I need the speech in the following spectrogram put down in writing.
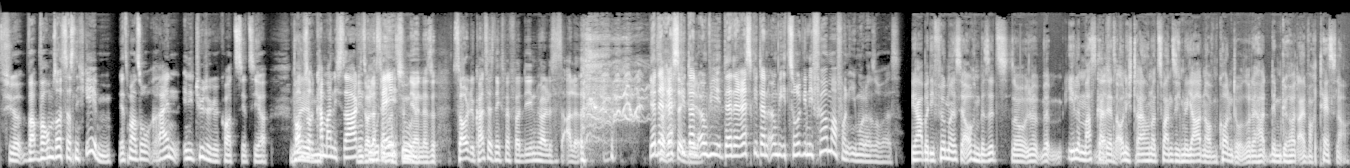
für, warum soll es das nicht geben? Jetzt mal so rein in die Tüte gekotzt jetzt hier. Warum soll, kann man nicht sagen, wie soll das hey, funktionieren? Also, sorry, du kannst jetzt nichts mehr verdienen, weil das ist alle. Ja, der Rest geht dann irgendwie, der, der Rest geht dann irgendwie zurück in die Firma von ihm oder sowas. Ja, aber die Firma ist ja auch im Besitz. So, Elon Musk ja, hat jetzt auch nicht 320 Milliarden auf dem Konto. So, der hat, dem gehört einfach Tesla.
